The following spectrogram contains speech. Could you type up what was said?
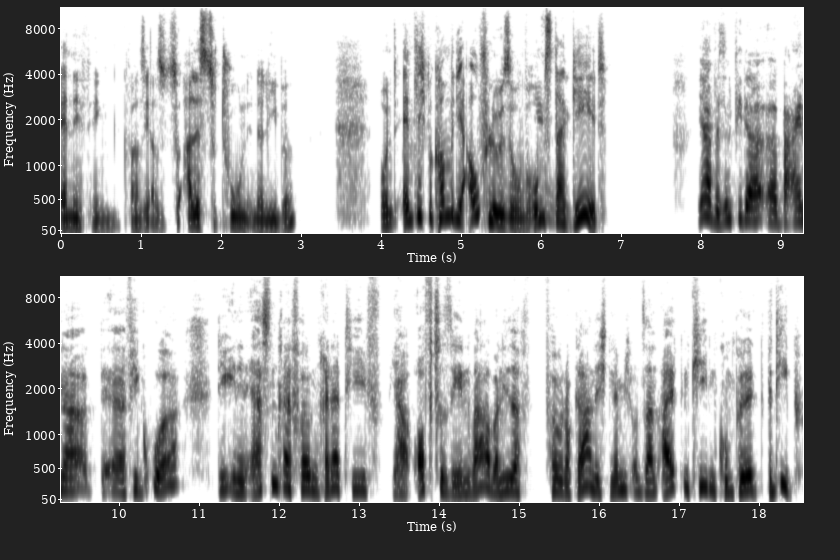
anything, quasi, also zu alles zu tun in der Liebe. Und endlich bekommen wir die Auflösung, worum es da geht. Ja, wir sind wieder äh, bei einer äh, Figur, die in den ersten drei Folgen relativ ja oft zu sehen war, aber in dieser Folge noch gar nicht, nämlich unseren alten Kiebenkumpel The Deep.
